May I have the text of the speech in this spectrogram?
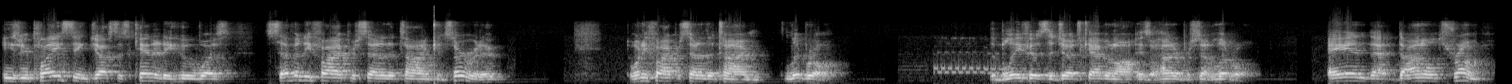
he's replacing Justice Kennedy, who was 75% of the time conservative, 25% of the time liberal. The belief is that Judge Kavanaugh is 100% liberal. And that Donald Trump,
